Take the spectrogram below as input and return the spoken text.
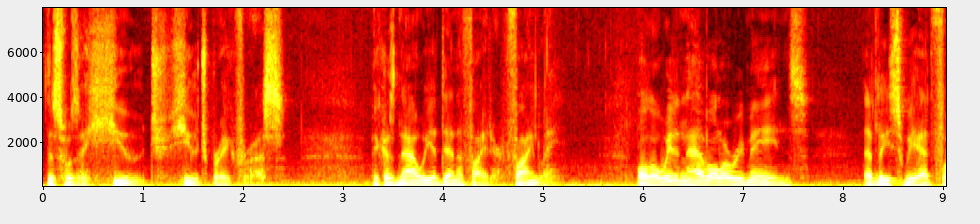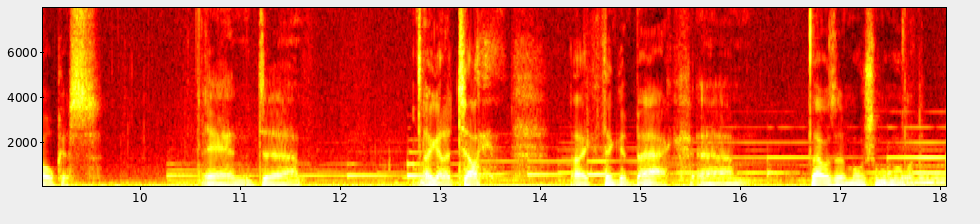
this was a huge, huge break for us. Because now we identified her, finally. Although we didn't have all our remains, at least we had focus. And uh, I gotta tell you, like thinking back, um, that was an emotional moment.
